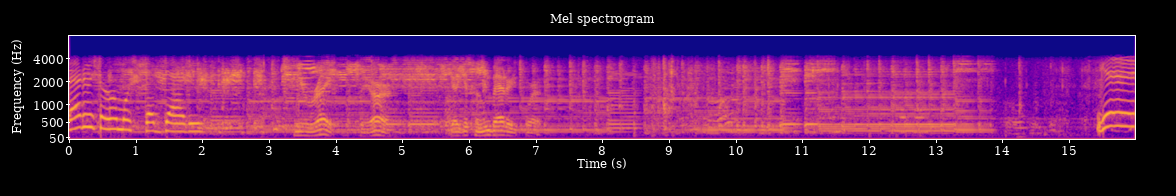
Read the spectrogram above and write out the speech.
Batteries are almost dead, Daddy. You're right. They are. You gotta get some new batteries for it. Yay!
